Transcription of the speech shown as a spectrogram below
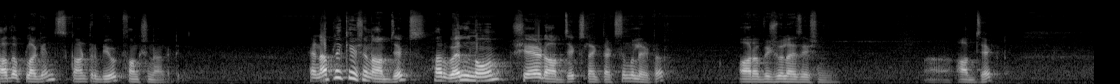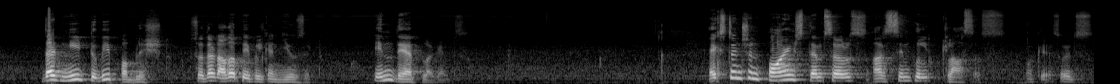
other plugins contribute functionality. And application objects are well known shared objects like that simulator or a visualization uh, object that need to be published so that other people can use it in their plugins. Extension points themselves are simple classes. Okay, so it's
